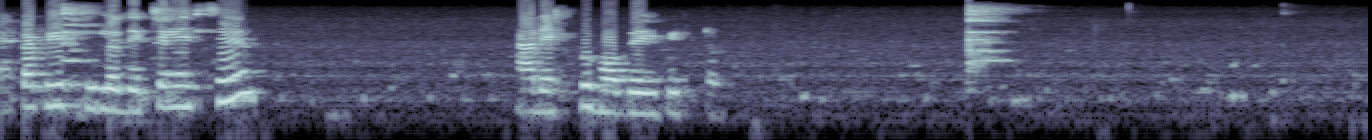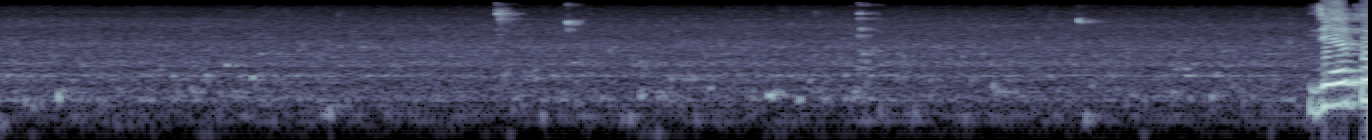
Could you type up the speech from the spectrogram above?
একটা পিস তুলে দেখে নিচ্ছি, আর একটু হবে এই পিঠটা। যেহেতু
